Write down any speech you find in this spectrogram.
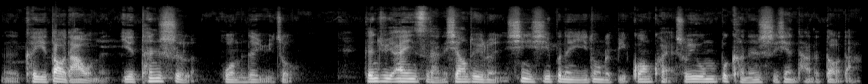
呃，可以到达我们，也吞噬了我们的宇宙。根据爱因斯坦的相对论，信息不能移动的比光快，所以我们不可能实现它的到达。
